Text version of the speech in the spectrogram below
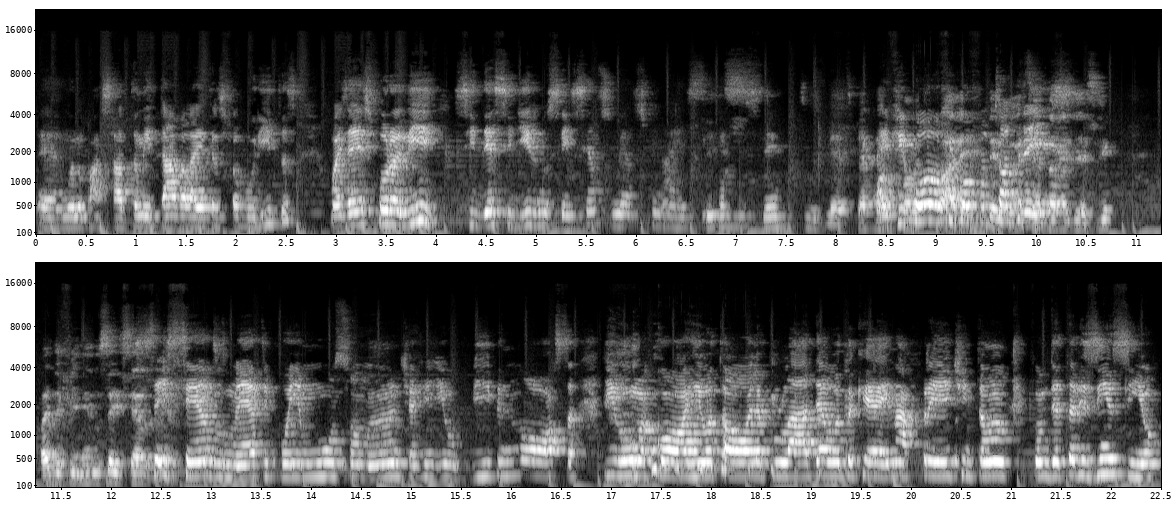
é, no ano passado, também estava lá entre as favoritas, Mas aí eles foram ali, se decidiram nos 600 metros finais. 600 metros. Aí ficou- ficou 42, só três. 195, Vai definindo 600 metros. 600 metros e foi emocionante. A gente eu vi, falei, nossa, e uma corre, outra olha pro lado, a outra quer ir na frente. Então foi um detalhezinho assim, eu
